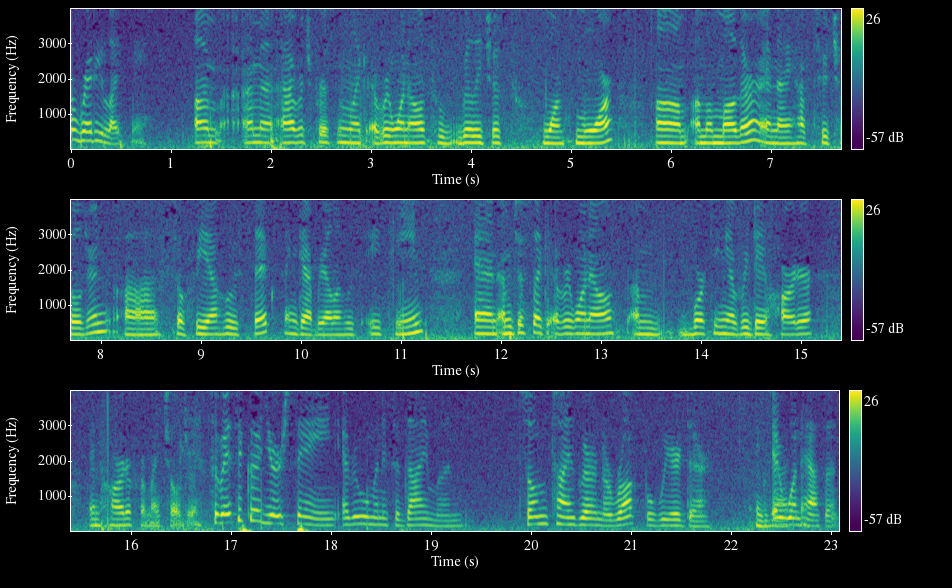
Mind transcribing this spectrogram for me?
already like me. Um, I'm an average person like everyone else who really just wants more. Um, I'm a mother and I have two children, uh, Sophia who's six and Gabriella who's 18. And I'm just like everyone else. I'm working every day harder and harder for my children. So basically, you're saying every woman is a diamond. Sometimes we're in the rough, but we're there. Exactly. Everyone has it.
